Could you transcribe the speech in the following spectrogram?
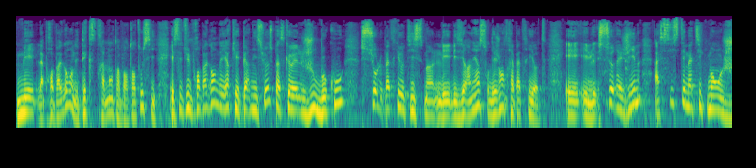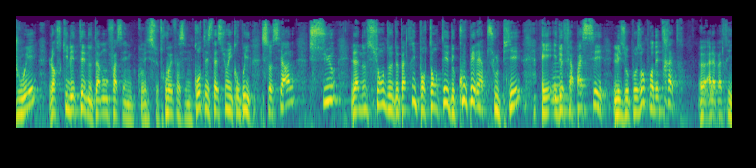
mais la propagande est extrêmement importante aussi. Et c'est une propagande d'ailleurs qui est pernicieuse parce qu'elle joue beaucoup sur le patriotisme. Hein. Les, Iraniens sont des gens très patriotes. Et, ce régime a systématiquement joué, lorsqu'il était notamment face à une, il se trouvait face à une contestation, y compris sociale, sur la notion de, patrie pour tenter de couper l'herbe sous le pied et, de faire passer les opposants pour des traîtres euh, à la patrie.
